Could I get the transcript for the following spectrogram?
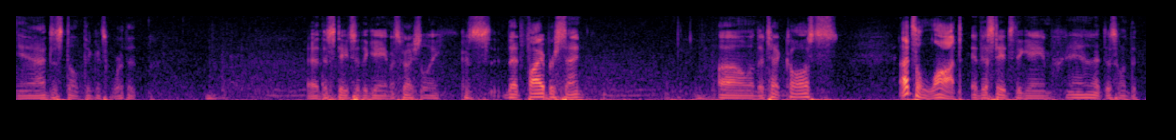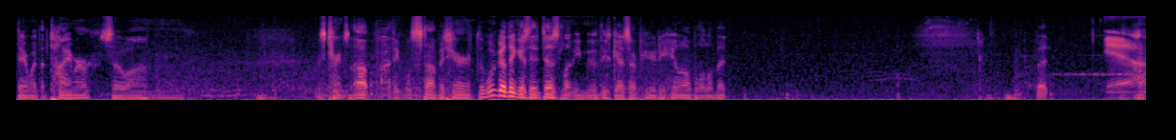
yeah, I just don't think it's worth it. At the states of the game, especially. Because that 5% uh, the tech costs, That's a lot at this stage of the game. And that just went the, there with the timer, so um, this turns up. I think we'll stop it here. The one good thing is it does let me move these guys over here to heal up a little bit. But, yeah.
